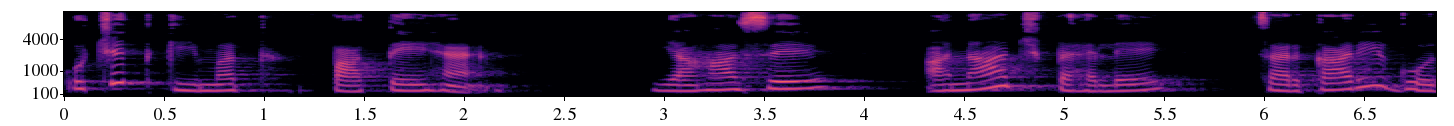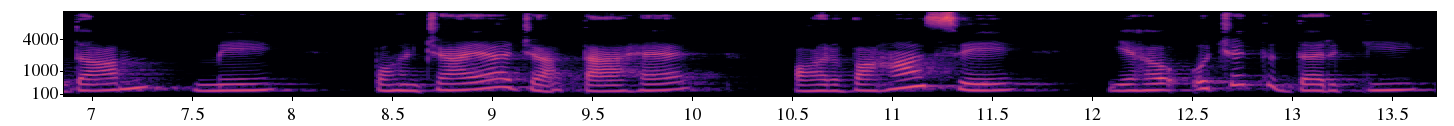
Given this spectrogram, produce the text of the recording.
उचित कीमत पाते हैं। यहाँ से अनाज पहले सरकारी गोदाम में पहुँचाया जाता है। और वहाँ से यह उचित दर की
